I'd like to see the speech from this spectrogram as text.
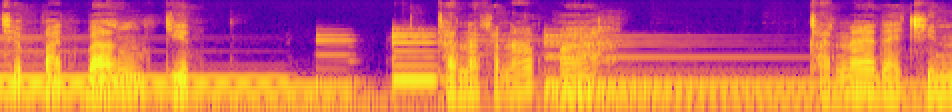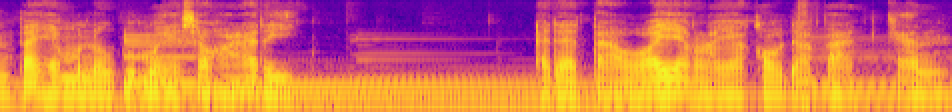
Cepat bangkit. Karena kenapa? Karena ada cinta yang menunggumu esok hari. Ada tawa yang layak kau dapatkan.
